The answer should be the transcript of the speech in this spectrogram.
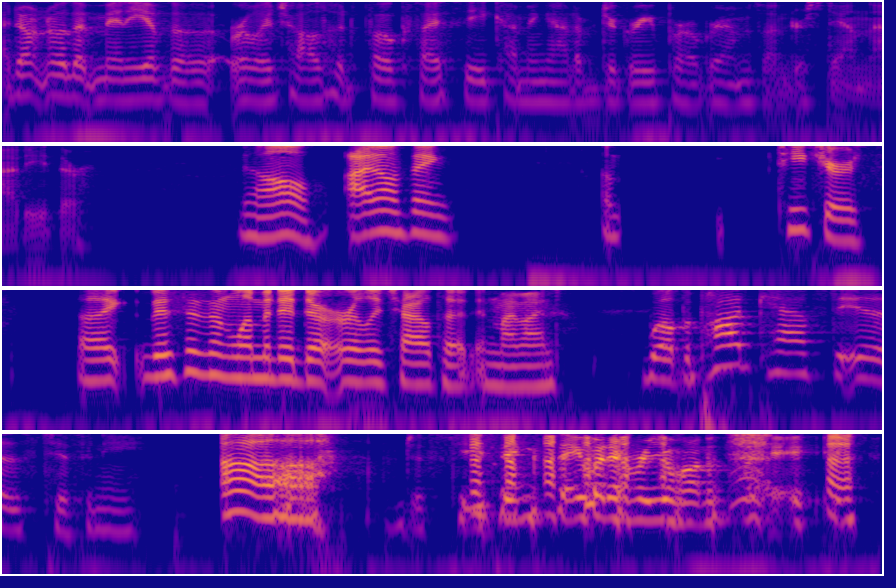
i don't know that many of the early childhood folks i see coming out of degree programs understand that either. No, I don't think um, teachers like this isn't limited to early childhood in my mind. well the podcast is tiffany Ah, i'm just teasing say whatever you want to say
